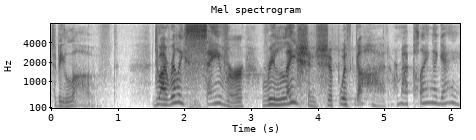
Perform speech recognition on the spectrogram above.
to be loved. Do I really savor relationship with God or am I playing a game?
